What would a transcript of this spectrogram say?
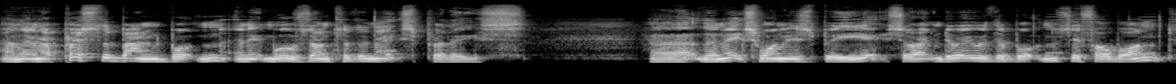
And then I press the band button and it moves on to the next place. Uh, the next one is B, so I can do it with the buttons if I want.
